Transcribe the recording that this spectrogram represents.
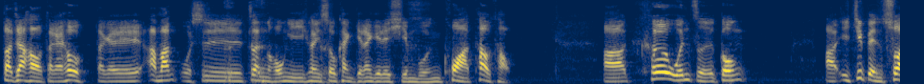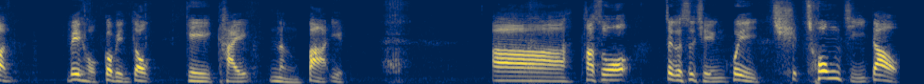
大家好，大家好，大家阿曼，我是郑宏仪，欢迎收看今天的新闻看套套。啊，柯文哲公啊，以这边算，要和国民党加开两百亿。啊，他说这个事情会冲击到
